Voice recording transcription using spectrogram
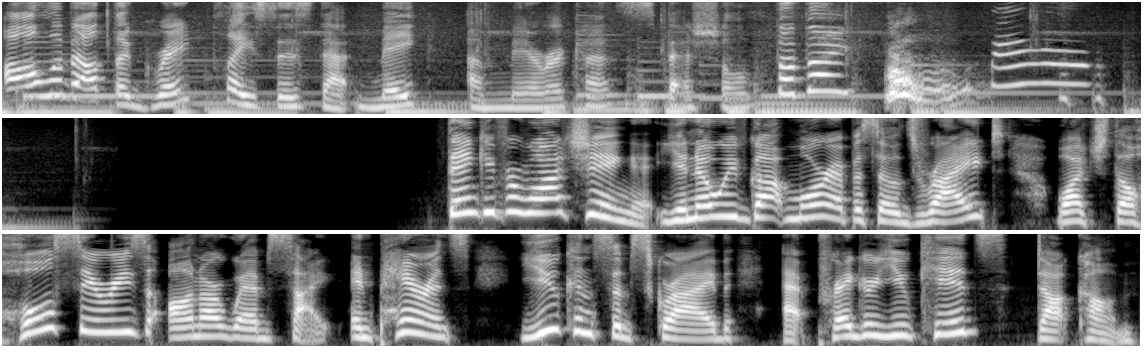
all about the great places that make America special. Bye bye. Thank you for watching. You know we've got more episodes, right? Watch the whole series on our website. And parents, you can subscribe at pragerukids.com.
